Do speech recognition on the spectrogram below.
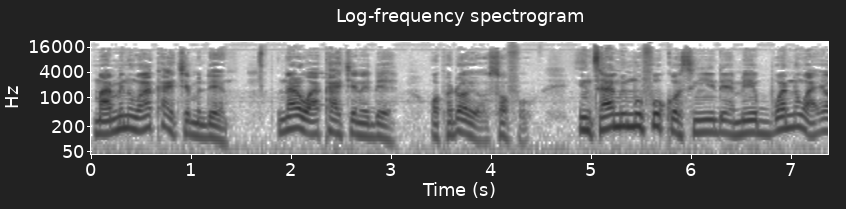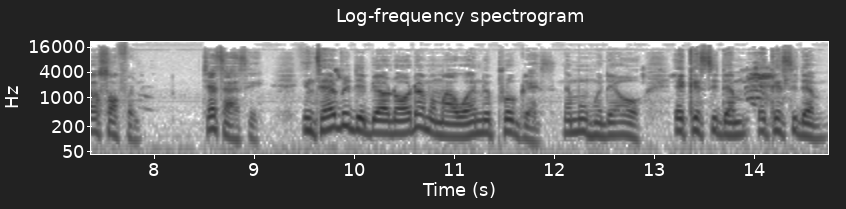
My men were catching now day, or pedoy or In time, we move focusing in there, may one Into every day, be on order, Mama, one progress. No moon, they all. I can see them, I can see them.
